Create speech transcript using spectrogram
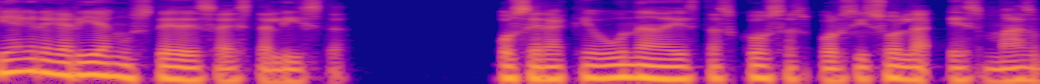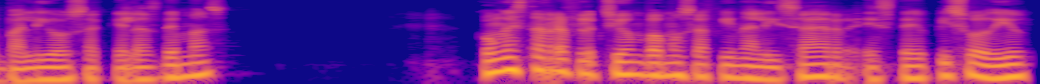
¿Qué agregarían ustedes a esta lista? ¿O será que una de estas cosas por sí sola es más valiosa que las demás? Con esta reflexión vamos a finalizar este episodio,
